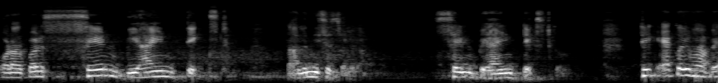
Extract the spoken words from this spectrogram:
অর্ডার পরে সেন্ড বিহাইন্ড টেক্সট তাহলে নিচে চলে গেল সেন্ড বিহাইন্ড টেক্সট করব ঠিক একইভাবে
